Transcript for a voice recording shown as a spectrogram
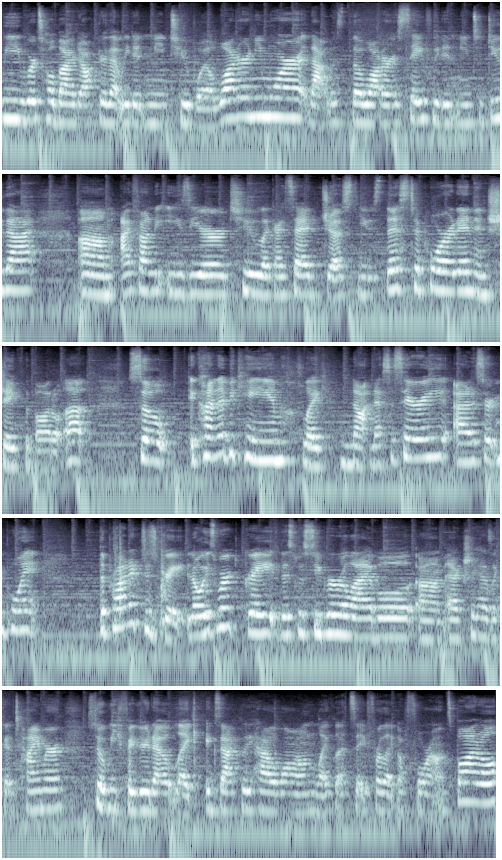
we were told by a doctor that we didn't need to boil water anymore. That was the water is safe. We didn't need to do that. Um, I found it easier to, like I said, just use this to pour it in and shake the bottle up. So it kind of became like not necessary at a certain point. The product is great. It always worked great. This was super reliable. Um, it actually has like a timer. So we figured out like exactly how long, like let's say for like a four ounce bottle,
